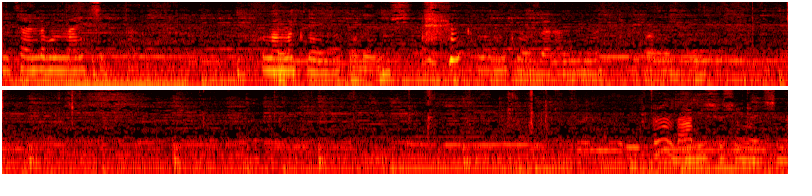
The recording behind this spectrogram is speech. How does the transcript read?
Bir tane de bundan çıktı. Kullanma kılavuzu. O neymiş? Kullanma kılavuzu herhalde bilmiyorum. Ver bakalım. Ama daha bir sürü şey var içinde.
